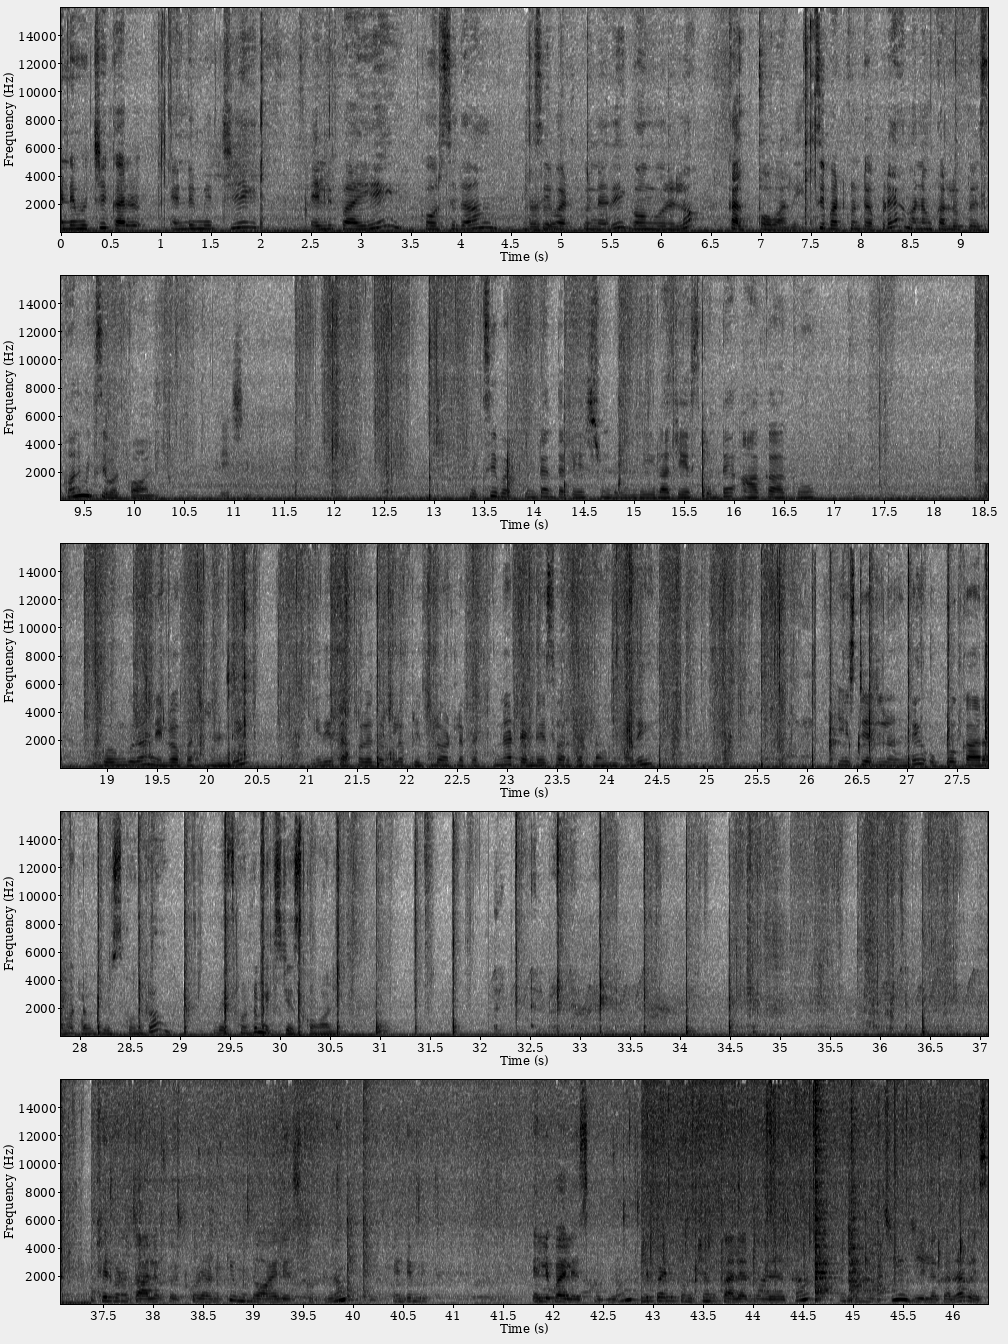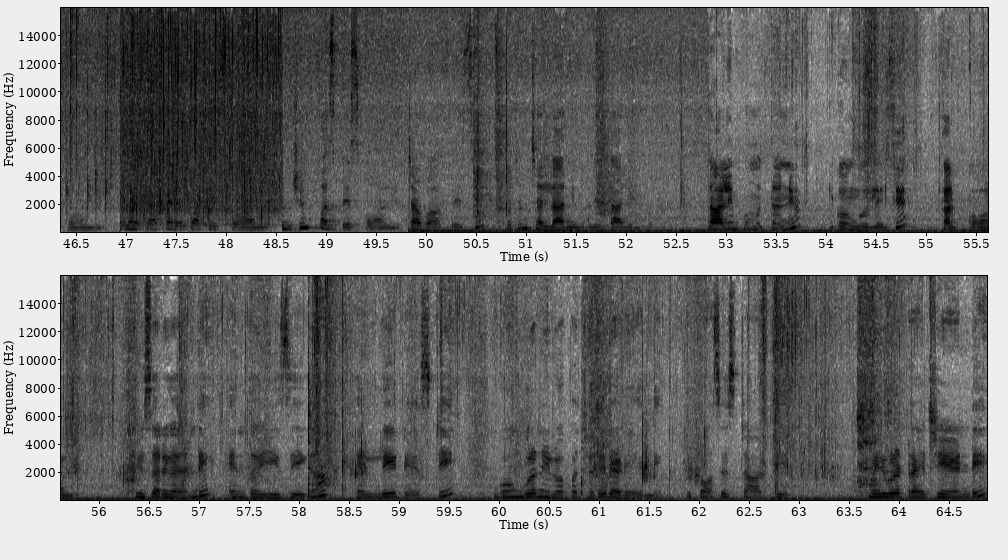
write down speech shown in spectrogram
ఎండుమిర్చి కర్ర ఎండుమిర్చి ఎల్లిపాయ కోర్సుగా మిక్సీ పట్టుకున్నది గోంగూరలో. కలుపుకోవాలి. మిక్సీ పట్టుకునేటప్పుడే మనం కల్లుప్పు వేసుకొని మిక్సీ పట్టుకోవాలి. మిక్సీ పట్టుకుంటే అంత టేస్ట్ ఉంటుందండి ఇలా చేసుకుంటే ఆకాకు గోంగూర నిల్వ పచ్చడి అండి. ఇది తక్కువలో తక్కువలో ఫ్రిడ్జ్లో అట్లా పెట్టుకున్న టెన్ డేస్ వరకు అట్లా ఉంటుంది. ఈ స్టేజ్లో నుండి ఉప్పు కారం అట్లా చూసుకుంటూ వేసుకుంటూ మిక్స్ చేసుకోవాలి. పచ్చడి మనం తాలింపు పెట్టుకోవడానికి ముందు ఆయిల్ వేసుకుంటున్నాం. ఎండుమిర్చి ఎల్లిపాయలు వేసుకుంటున్నాం. ఎల్లిపాయలు కొంచెం కలర్ మారాక మిర్చి జీలకర్ర వేసుకోవాలి. తర్వాత కరివేపాకు వేసుకోవాలి. కొంచెం పసుపు వేసుకోవాలి. స్టవ్ ఆఫ్ వేసి కొంచెం చల్లారనివ్వాలి తాలింపు. తాలింపు మొత్తాన్ని గోంగూరలు వేసి కలుపుకోవాలి. చూసారు కదండి? ఎంతో ఈజీగా హెల్దీ టేస్టీ గోంగూర నిల్వ పచ్చడి రెడీ అయింది. ఈ ప్రాసెస్ స్టార్ట్ చే మీరు కూడా ట్రై చేయండి.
